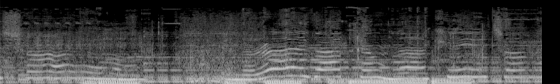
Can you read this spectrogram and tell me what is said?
이 노래가 끝나기 전에.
